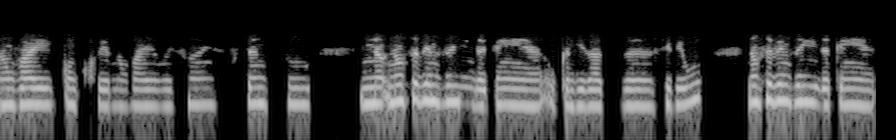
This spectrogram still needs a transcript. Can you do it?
não vai concorrer, não vai a eleições, portanto, não, não sabemos ainda quem é o candidato da CDU, não sabemos ainda quem é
